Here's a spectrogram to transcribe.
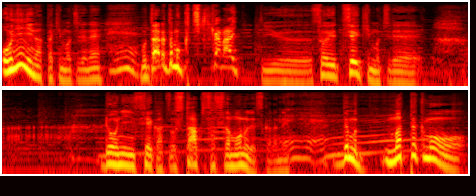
う鬼になった気持ちでね、えー、もう誰とも口聞かないっていうそういう強い気持ちで浪人生活をスタートさせたものですからね、でも全くも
